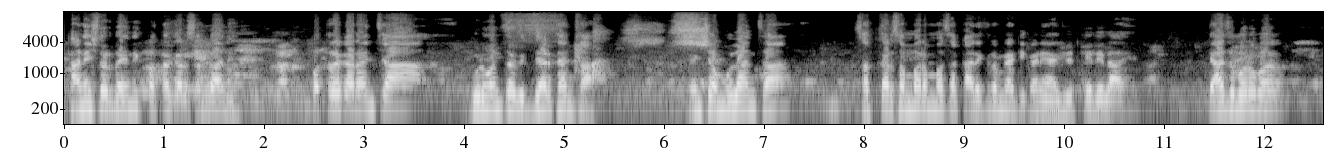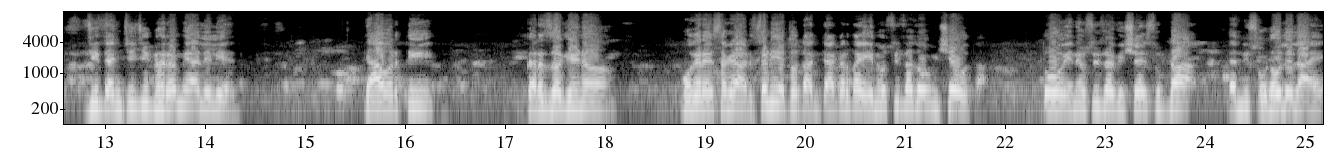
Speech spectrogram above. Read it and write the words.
ठाणेश्वर दैनिक पत्रकार संघाने पत्रकारांच्या गुणवंत विद्यार्थ्यांचा त्यांच्या मुलांचा सत्कार समारंभाचा कार्यक्रम या ठिकाणी आयोजित केलेला आहे. त्याचबरोबर जी त्यांची जी घरं मिळालेली आहेत त्यावरती कर्ज घेणं वगैरे सगळ्या अडचणी येत होत्या आणि त्याकरता एन ओ सीचा जो विषय होता तो एन ओ सीचा विषय सुद्धा त्यांनी सोडवलेला आहे.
